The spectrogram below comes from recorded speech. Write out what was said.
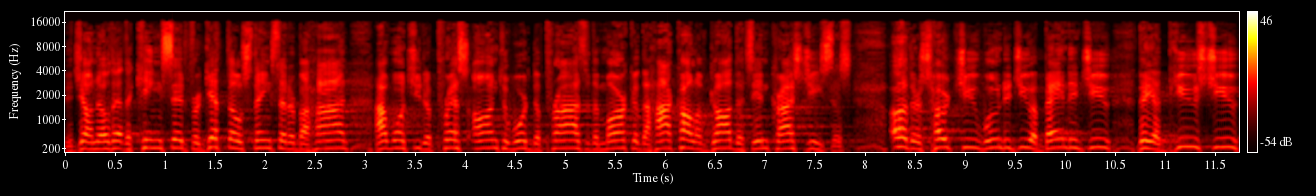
Did y'all know that? The king said, Forget those things that are behind. I want you to press on toward the prize of the mark of the high call of God that's in Christ Jesus. Others hurt you, wounded you, abandoned you, they abused you.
